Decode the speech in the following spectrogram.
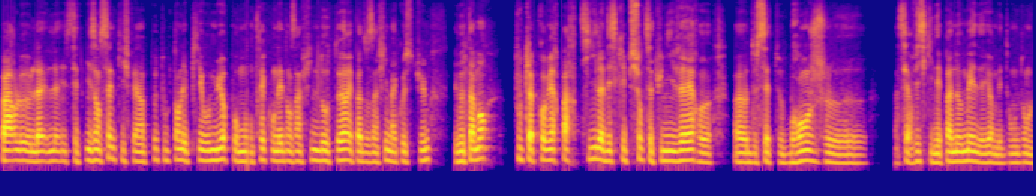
par le- la- la- cette mise en scène qui fait un peu tout le temps les pieds au mur pour montrer qu'on est dans un film d'auteur et pas dans un film à costume. Et notamment toute la première partie, la description de cet univers, euh, euh, de cette branche, euh, un service qui n'est pas nommé d'ailleurs, mais dont,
